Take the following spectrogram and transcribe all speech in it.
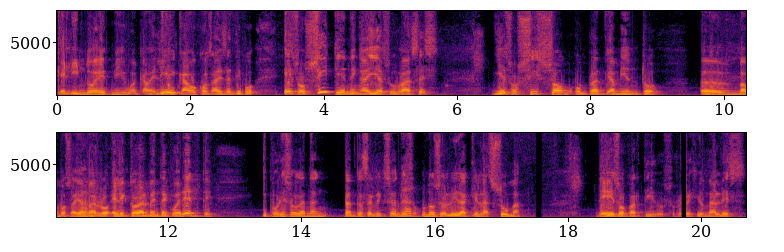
qué lindo es mi Huancabelica o cosas de ese tipo, esos sí tienen ahí a sus bases y esos sí son un planteamiento, eh, vamos a llamarlo, electoralmente coherente. Y por eso ganan tantas elecciones. Uno se olvida que la suma de esos partidos regionales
